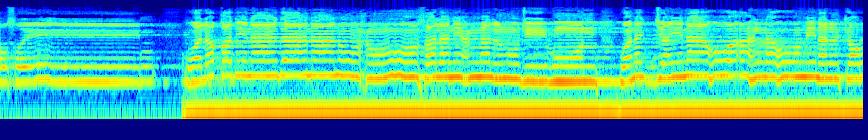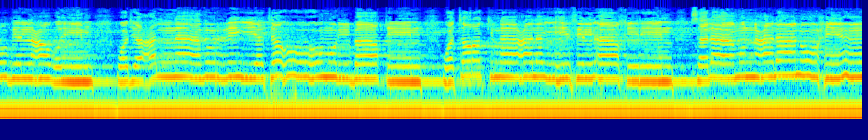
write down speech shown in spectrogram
المخلصين. ولقد نادانا نوح فلنعم المجيبون. ونجيناه وأهله من الكرب العظيم. وجعلنا ذريته هم الباقين. وتركنا عليه في الآخرين. سلام على نوح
